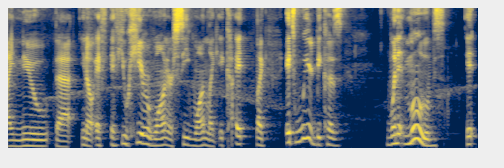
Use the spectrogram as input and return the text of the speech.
I knew that you know if if you hear one or see one, like it, it like it's weird because when it moves, it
